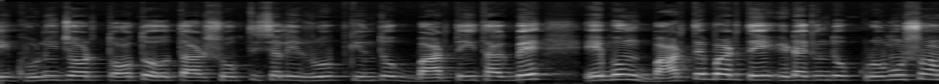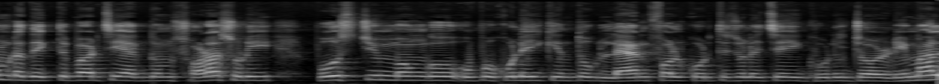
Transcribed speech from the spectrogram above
এই ঘূর্ণিঝড়, তত তার শক্তিশালী রূপ কিন্তু বাড়তেই থাকবে এবং বাড়তে বাড়তে এটা কিন্তু ক্রমশ আমরা দেখতে পাচ্ছি একদম সরাসরি পশ্চিমবঙ্গ উপকূলেই কিন্তু ল্যান্ডফল করতে চলেছে এই ঘূর্ণিঝড় রিমাল।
